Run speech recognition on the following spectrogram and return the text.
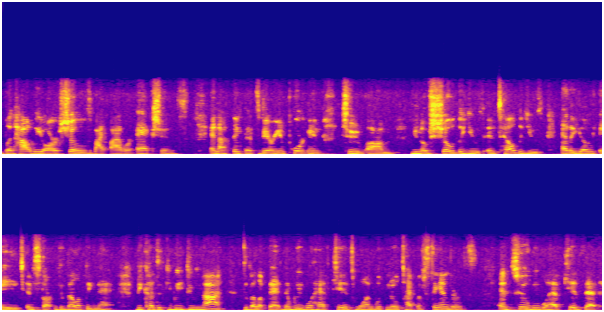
but how we are shows by our actions. And I think that's very important to, um, you know, show the youth and tell the youth at a young age and start developing that. Because if we do not develop that, then we will have kids, one, with no type of standards. And two, we will have kids that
